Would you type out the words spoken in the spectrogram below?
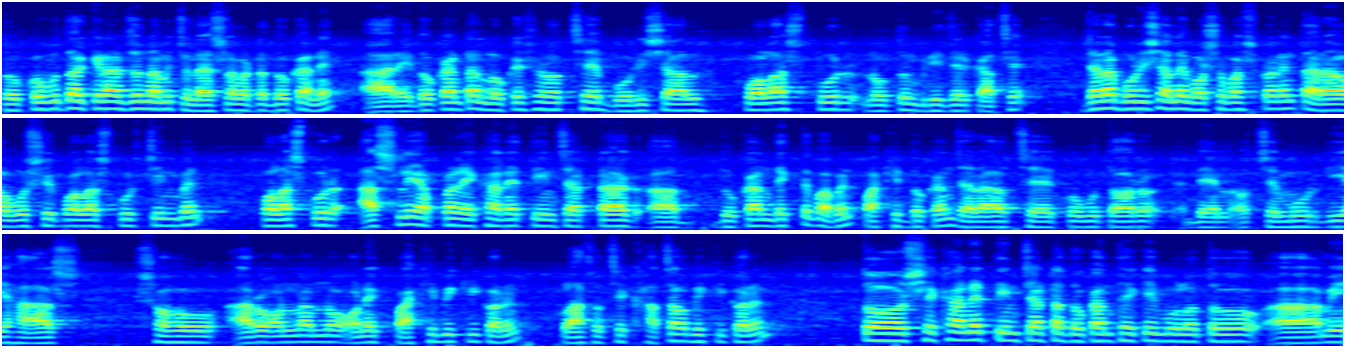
তো কবুতর কেনার জন্য আমি চলে আসলাম একটা দোকানে। আর এই দোকানটার লোকেশন হচ্ছে বরিশাল পলাশপুর নতুন ব্রিজের কাছে। যারা বরিশালে বসবাস করেন, তারা অবশ্যই পলাশপুর চিনবেন। পলাশপুর আসলে আপনার এখানে তিন, চারটা দোকান দেখতে পাবেন, পাখির দোকান, যারা হচ্ছে কবুতর, দেন হচ্ছে মুরগি, হাঁস সহ আরও অন্যান্য অনেক পাখি বিক্রি করেন প্লাস হচ্ছে খাঁচাও বিক্রি করেন। তো সেখানে তিন, চারটা দোকান থেকে মূলত আমি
